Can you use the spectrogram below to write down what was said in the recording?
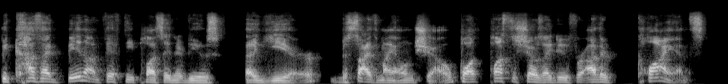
because I've been on 50 plus interviews a year, besides my own show, plus, plus the shows I do for other clients,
